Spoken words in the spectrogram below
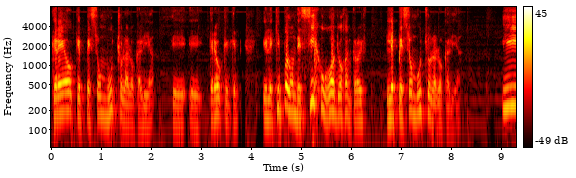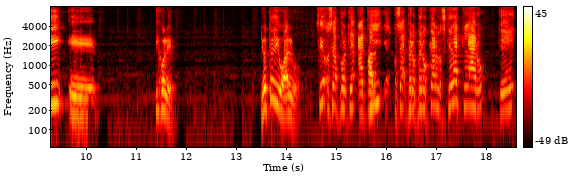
creo que pesó mucho la localía. Eh, creo que, el equipo donde sí jugó Johan Cruyff le pesó mucho la localía. Y, híjole, yo te digo algo. Sí, o sea, porque aquí, o sea, pero, pero Carlos, queda claro que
